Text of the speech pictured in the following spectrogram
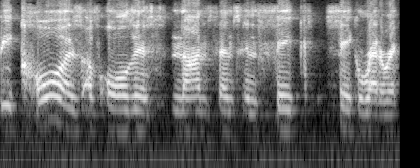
because of all this nonsense and fake fake rhetoric,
